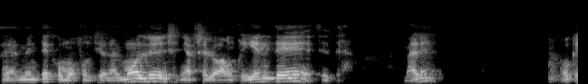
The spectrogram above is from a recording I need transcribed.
realmente cómo funciona el molde, enseñárselo a un cliente, etcétera. ¿Vale? Ok.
